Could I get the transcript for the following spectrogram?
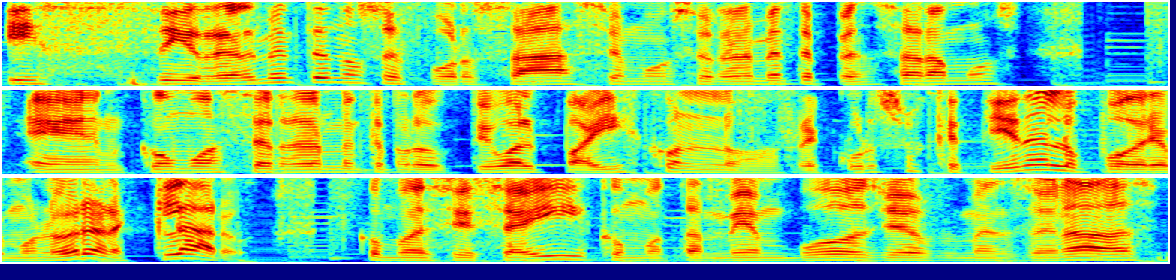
Y si realmente nos esforzásemos, si realmente pensáramos en cómo hacer realmente productivo al país con los recursos que tiene, lo podríamos lograr. Claro, como decís ahí, como también vos, Jeff, mencionabas,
